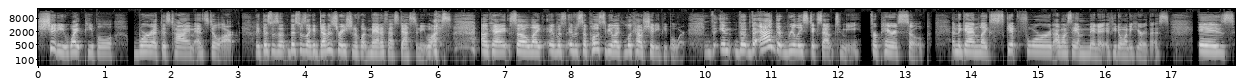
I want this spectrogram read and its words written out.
shitty white people were at this time and still are. Like this was a this was like a demonstration of what manifest destiny was. Okay? So like it was it was supposed to be like look how shitty people were. The, in the the ad that really sticks out to me for Pear's soap. And again, like skip forward, I want to say a minute if you don't want to hear this. Is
